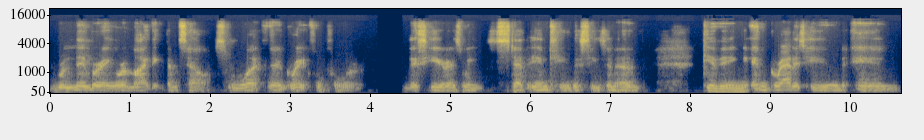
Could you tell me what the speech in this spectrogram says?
remembering, reminding themselves what they're grateful for this year as we step into the season of giving and gratitude and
